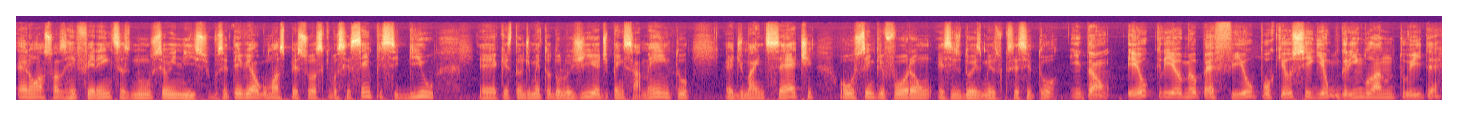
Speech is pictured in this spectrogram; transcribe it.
eram as suas referências no seu início? Você teve algumas pessoas que você sempre seguiu, é, questão de metodologia, de pensamento, é, de mindset, ou sempre foram esses dois mesmo que você citou? Então, eu criei o meu perfil porque eu seguia um gringo lá no Twitter,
